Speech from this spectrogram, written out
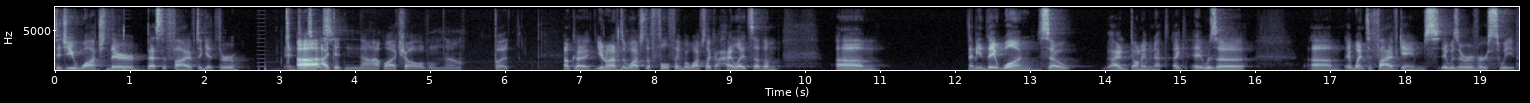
Did you watch their best of five to get through? Uh, I did not watch all of them, no. But Okay, you don't have to watch the full thing, but watch like a highlights of them. Um, I mean, they won, so I don't even have to. Like, it was a. Um, it went to five games. It was a reverse sweep.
